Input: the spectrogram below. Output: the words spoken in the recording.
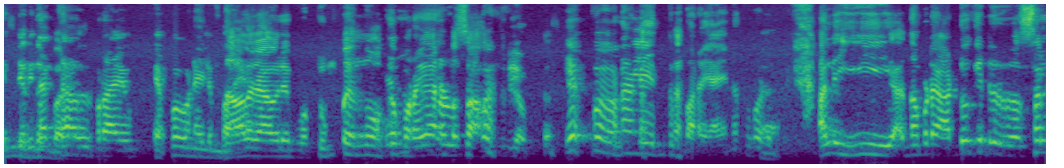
എന്ത് വിദഗ്ധ അഭിപ്രായം എപ്പോ വേണേലും നാളെ രാവിലെ പൊട്ടും എന്നൊക്കെ ഒക്കെ പറയാനുള്ള സാഹചര്യം എപ്പോ വേണമെങ്കിലും എന്തും പറയാം. അതിനകത്ത് അല്ല ഈ നമ്മുടെ അഡ്വക്കേറ്റ് റസൽ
